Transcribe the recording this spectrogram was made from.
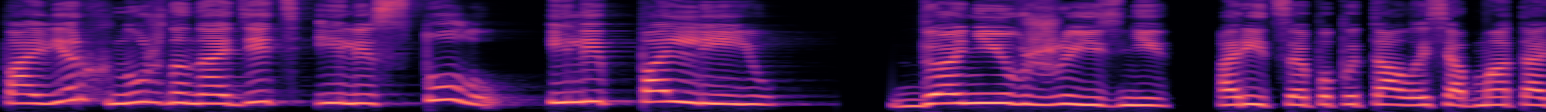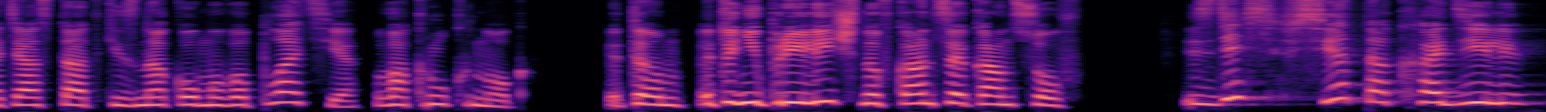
«Поверх нужно надеть или столу, или полию». «Да не в жизни!» Ариция попыталась обмотать остатки знакомого платья вокруг ног. «Это... это неприлично, в конце концов!» «Здесь все так ходили».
